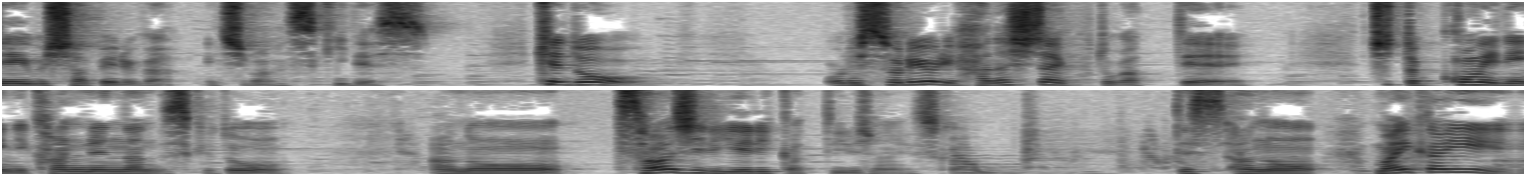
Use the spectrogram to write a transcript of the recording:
デイブ・シャペルが一番好きです。けど俺それより話したいことがあってちょっとコメディに関連なんですけどあの沢尻エリカっているじゃないですか。ですあの毎回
